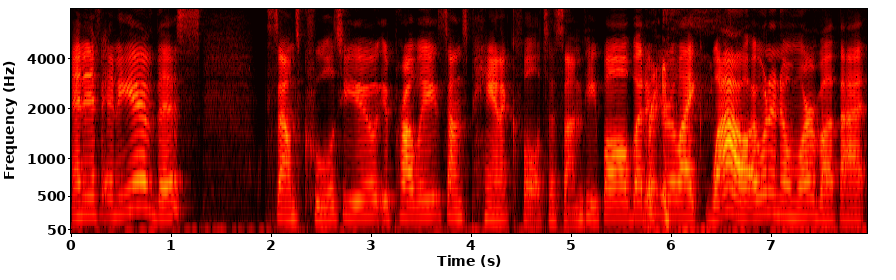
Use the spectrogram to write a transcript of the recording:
And if any of this sounds cool to you, it probably sounds panicful to some people. But if Right. you're like, wow, I want to know more about that,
